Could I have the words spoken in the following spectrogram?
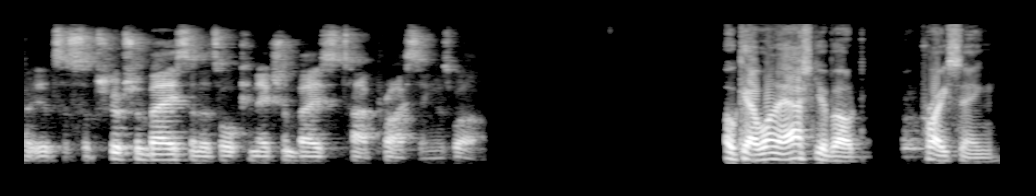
it's a subscription based and it's all connection based type pricing as well. Okay, I want to ask you about pricing.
